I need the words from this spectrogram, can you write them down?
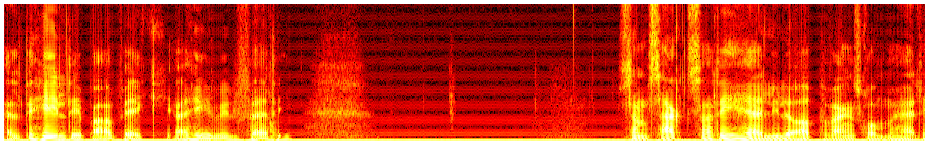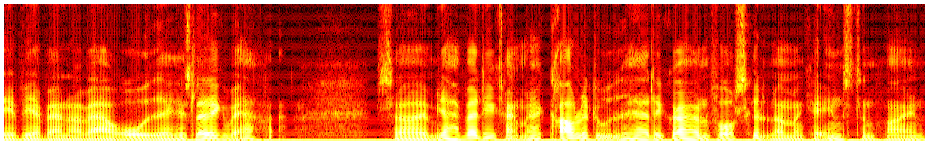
Alt det hele, det er bare væk. Jeg er helt vildt fattig som sagt, så er det her lille opbevaringsrum her, det er ved at være noget værre råd. Jeg kan slet ikke være her. Så øh, jeg har været i gang med at grave lidt ud her. Det gør en forskel, når man kan instant mine.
